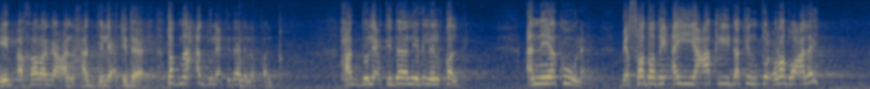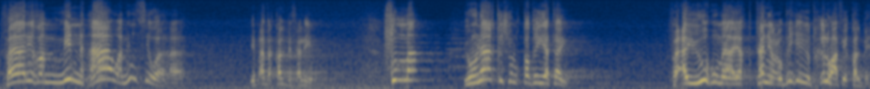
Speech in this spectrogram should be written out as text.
يبقى خرج عن حد الاعتدال. طب ما حد الاعتدال للقلب. حد الاعتدال للقلب. أن يكون بصدد أي عقيدة تعرض عليه فارغا منها ومن سواها. يبقى ده قلب سليم. ثم يناقش القضيتين. فأيهما يقتنع به يدخلها في قلبه.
